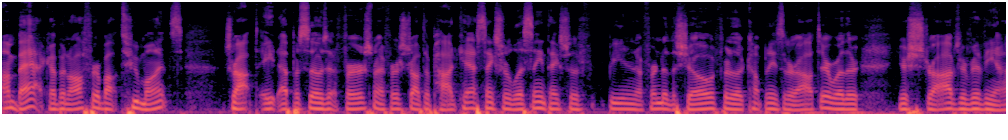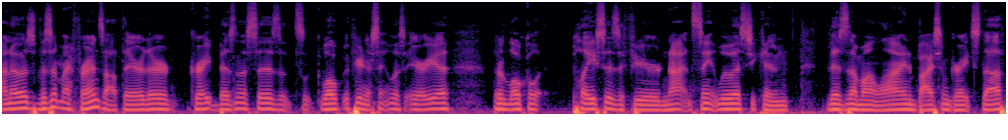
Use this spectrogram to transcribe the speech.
I'm back. I've been off for about two months. Dropped eight episodes at first when I first dropped a podcast. Thanks for listening. Thanks for being a friend of the show. For the companies that are out there, whether you're Straubs or Vivianos, visit my friends out there. They're great businesses. It's local. If you're in the St. Louis area, they're local places. If you're not in St. Louis, you can visit them online, buy some great stuff.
